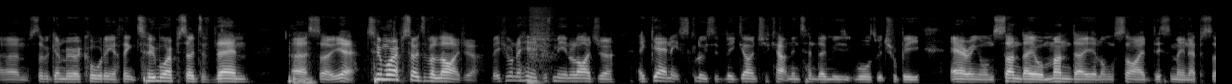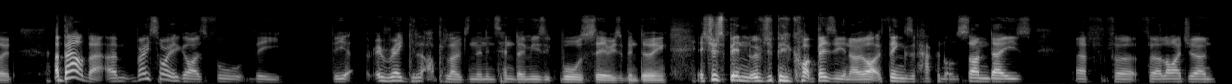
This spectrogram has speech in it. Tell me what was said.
Um, so we're going to be recording, I think, two more episodes of them. Uh, Mhm. so yeah, two more episodes of Elijah. But if you want to hear just me and Elijah again exclusively, go and check out Nintendo Music Wars, which will be airing on Sunday or Monday alongside this main episode. About that, I'm very sorry, guys, for the the irregular uploads in the Nintendo Music Wars series I've been doing. It's just been we've just been quite busy, you know. Like things have happened on Sundays uh, for for Elijah and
